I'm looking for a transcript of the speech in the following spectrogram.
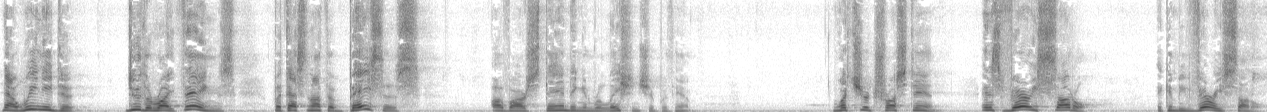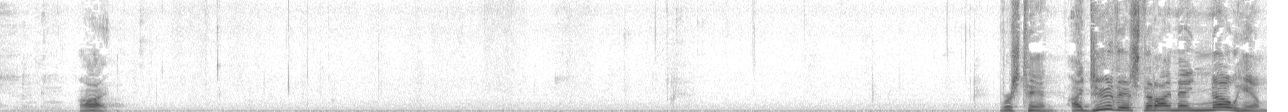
Now, we need to do the right things, but that's not the basis of our standing in relationship with him. What's your trust in? And it's very subtle. It can be very subtle. All right. Verse 10 I do this that I may know him.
